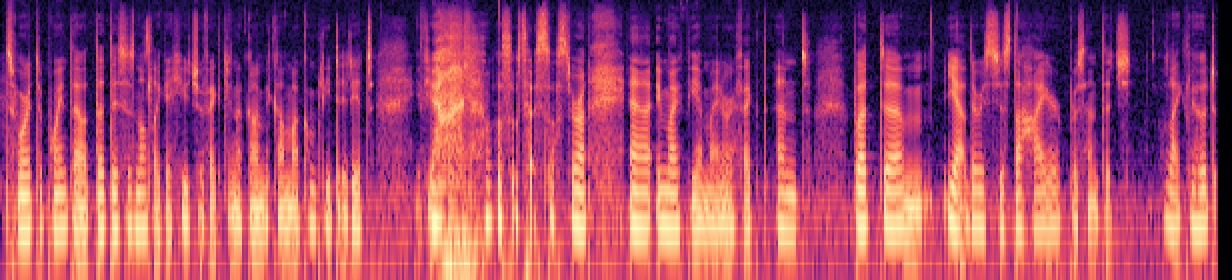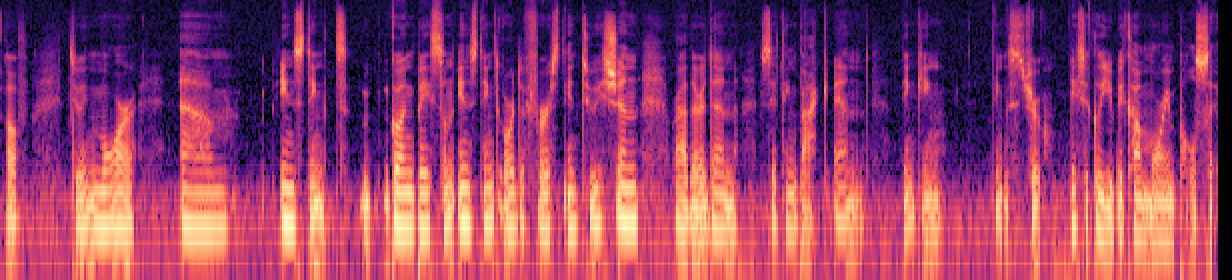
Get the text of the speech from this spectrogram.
It's worth to point out that this is not like a huge effect. You're not going to become a complete idiot if you have levels of testosterone. Uh, it might be a minor effect, and but um, yeah, there is just a higher percentage likelihood of doing more um, instinct, going based on instinct or the first intuition rather than sitting back and thinking things through. Basically, you become more impulsive.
